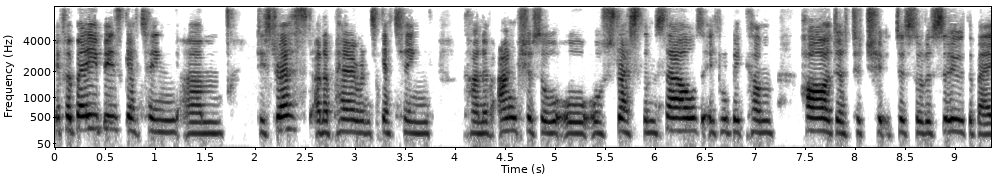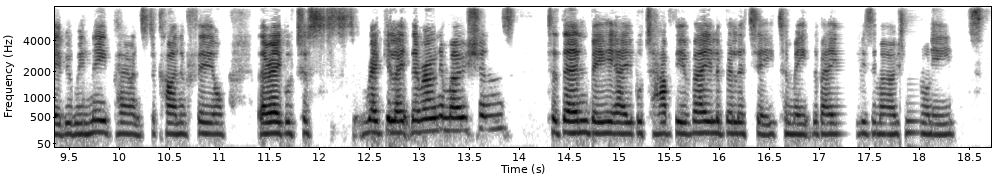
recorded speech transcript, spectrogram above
if a baby is getting um, distressed and a parent's getting kind of anxious or, or, or stressed themselves it'll become harder to to sort of soothe the baby. We need parents to kind of feel they're able to regulate their own emotions to then be able to have the availability to meet the baby's emotional needs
